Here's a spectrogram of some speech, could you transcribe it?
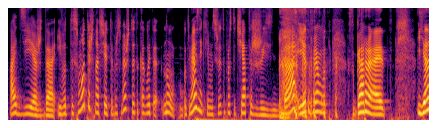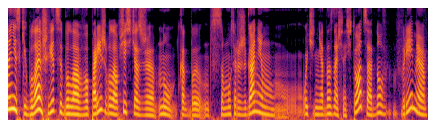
одежда. И вот ты смотришь на все это, ты просто понимаешь, что это как бы это, ну, вот у меня возникли мысли, что это просто чья-то жизнь, да, и это прям вот сгорает. И я на нескольких была, и в Швеции была, в Париже была. Вообще сейчас же, ну, как бы с мусоросжиганием очень неоднозначная ситуация. Одно время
